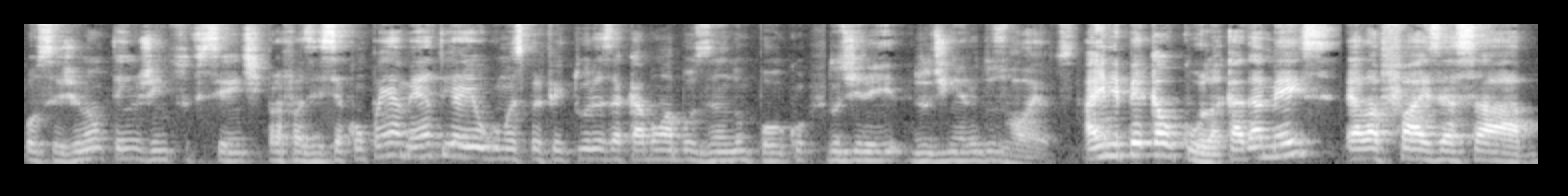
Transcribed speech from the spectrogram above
Ou seja, não tenho gente suficiente para fazer esse acompanhamento e aí algumas prefeituras acabam abusando um pouco do, do dinheiro dos royalties. A NP calcula cada mês, ela faz essa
